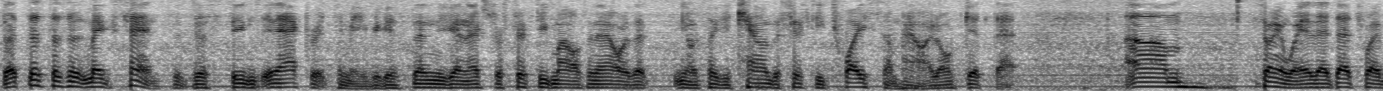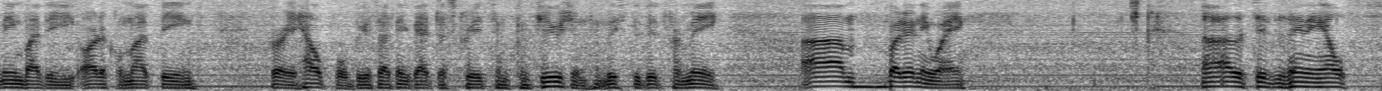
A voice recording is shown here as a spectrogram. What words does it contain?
that just doesn't make sense. It just seems inaccurate to me because then you get an extra 50 miles an hour. That you know, it's like you counted the 50 twice somehow. I don't get that. Um, so anyway, that that's what I mean by the article not being very helpful because I think that just creates some confusion. At least it did for me. Um, but anyway, uh, let's see if there's anything else.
